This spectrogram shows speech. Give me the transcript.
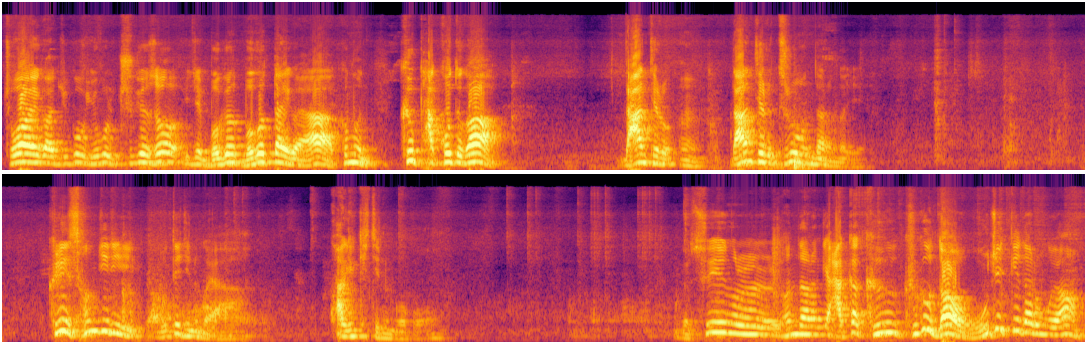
좋아해가지고 이걸 죽여서 이제 먹었, 먹었다 이거야. 그러면 그 바코드가 나한테로, 응, 나한테로 들어온다는 거지. 그래 성질이 못돼지는 거야. 과격해지는 거고. 그러니까 수행을 한다는 게 아까 그 그거 나 어제 깨달은 거야.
